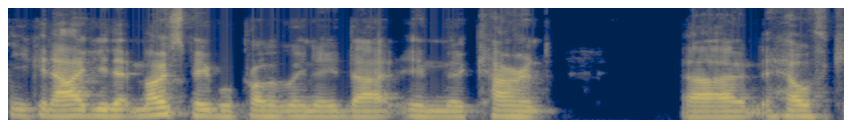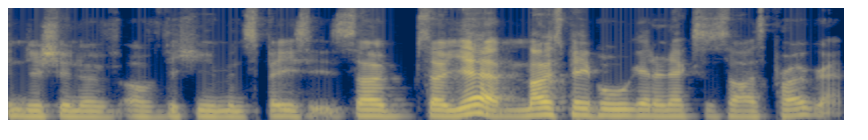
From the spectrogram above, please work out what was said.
You can argue that most people probably need that in the current uh, health condition of, of the human species. So, so yeah, most people will get an exercise program.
